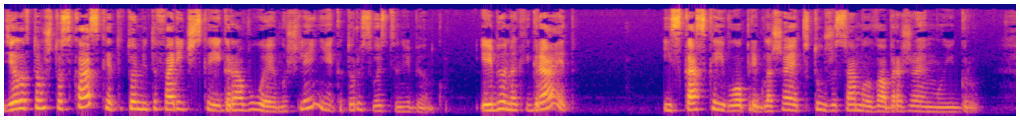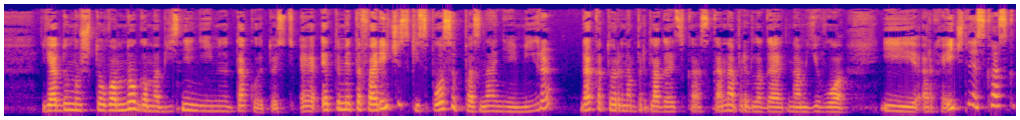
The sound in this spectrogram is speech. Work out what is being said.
Дело в том, что сказка – это то метафорическое игровое мышление, которое свойственно ребенку. И ребенок играет, и сказка его приглашает в ту же самую воображаемую игру. Я думаю, что во многом объяснение именно такое. То есть э, это метафорический способ познания мира, да, который нам предлагает сказка. Она предлагает нам его, и архаичная сказка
